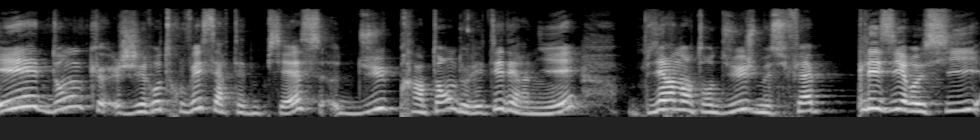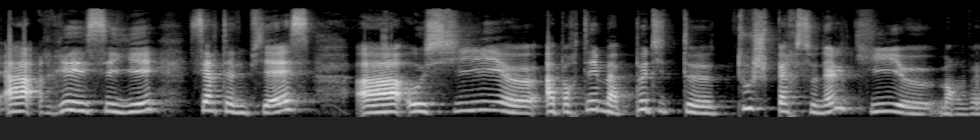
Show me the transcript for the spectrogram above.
Et donc, j'ai retrouvé certaines pièces du printemps de l'été dernier. Bien entendu, je me suis fait plaisir aussi à réessayer certaines pièces, à aussi euh, apporter ma petite euh, touche personnelle qui, euh, bah, va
